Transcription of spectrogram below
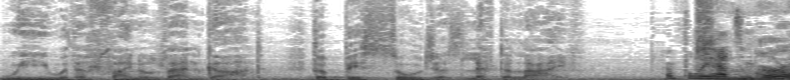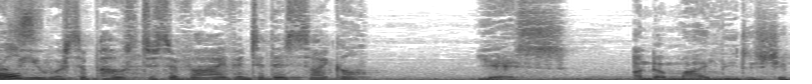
We were the final vanguard, the best soldiers left alive. Hopefully, so had some girls. of you were supposed to survive into this cycle? Yes, under my leadership,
